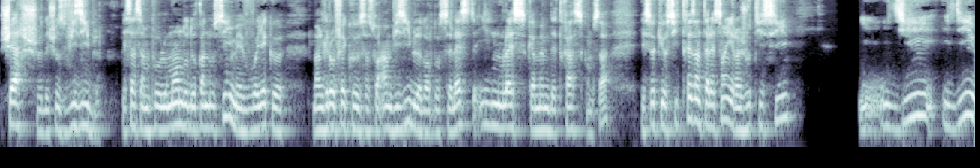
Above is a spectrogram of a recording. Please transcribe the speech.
cherchent des choses visibles. Et ça c'est un peu le monde de Kandousi, mais vous voyez que malgré le fait que ça soit invisible d'ordre céleste, il nous laisse quand même des traces comme ça. Et ce qui est aussi très intéressant, il rajoute ici, il, dit, il dit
